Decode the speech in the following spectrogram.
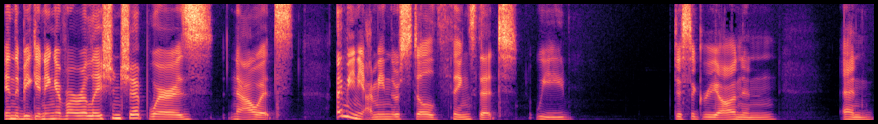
in the beginning of our relationship, whereas now it's. I mean, yeah, I mean, there's still things that we disagree on and and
